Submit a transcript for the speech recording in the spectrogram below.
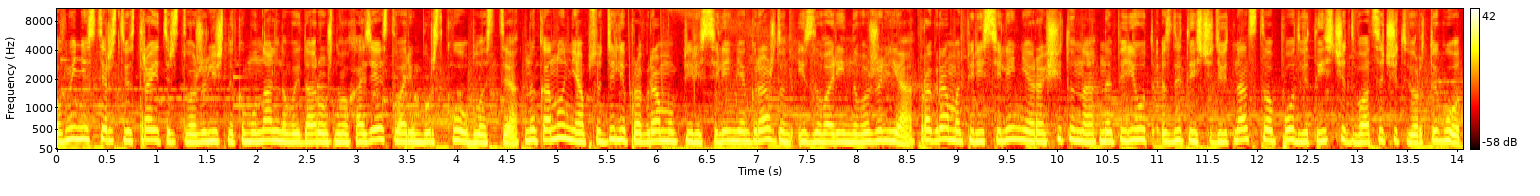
В Министерстве строительства, жилищно-коммунального и дорожного хозяйства Оренбургской области накануне обсудили программу переселения граждан из аварийного жилья. Программа переселения рассчитана на период с 2019 по 2024 год.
